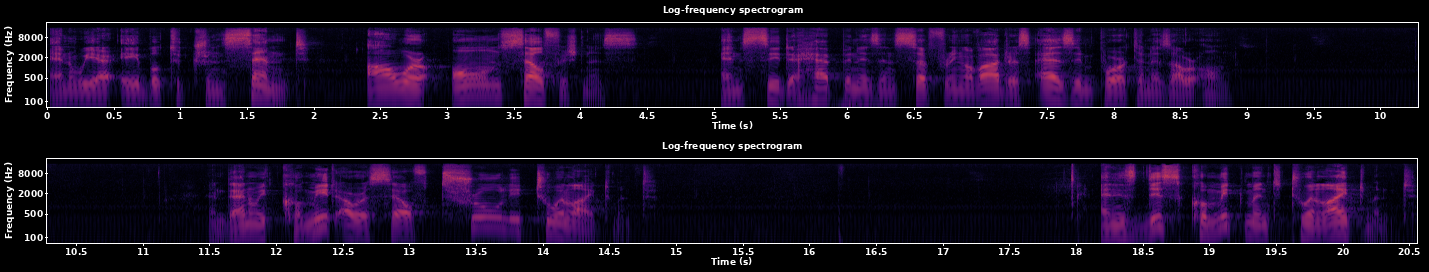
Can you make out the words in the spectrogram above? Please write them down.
And we are able to transcend our own selfishness and see the happiness and suffering of others as important as our own. And then we commit ourselves truly to enlightenment. And it's this commitment to enlightenment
